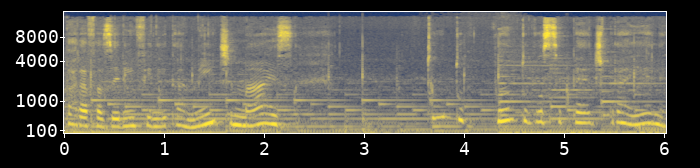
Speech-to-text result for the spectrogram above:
para fazer infinitamente mais tudo quanto você pede para Ele,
